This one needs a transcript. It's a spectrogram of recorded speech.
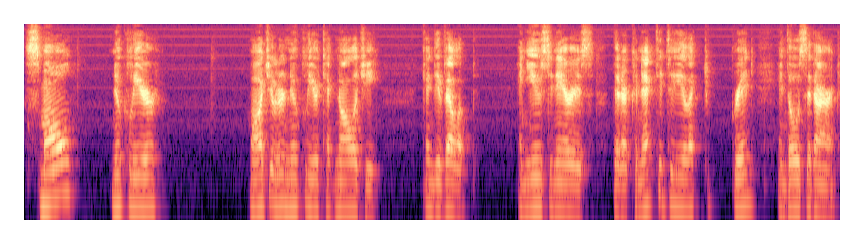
Small nuclear, modular nuclear technology can develop and used in areas that are connected to the electric grid and those that aren't.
